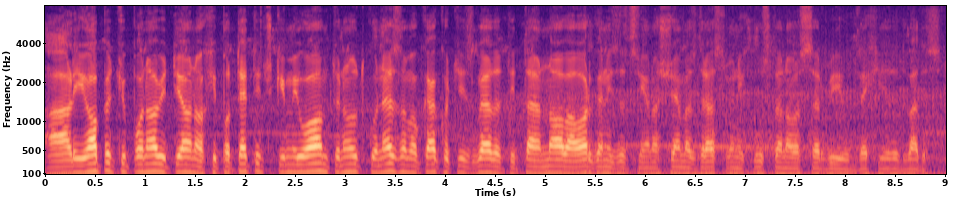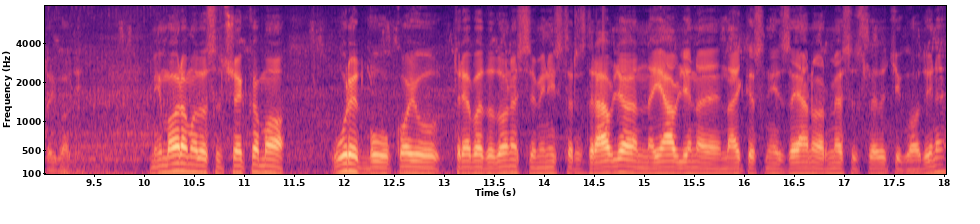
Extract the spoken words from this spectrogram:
Ali opet ću ponoviti ono, hipotetički mi u ovom trenutku ne znamo kako će izgledati ta nova organizacijona šema zdravstvenih ustanova Srbije u 2020. godini. Mi moramo da sačekamo uredbu koju treba da donese ministar zdravlja, najavljena je najkasnije za januar mesec sledeće godine.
